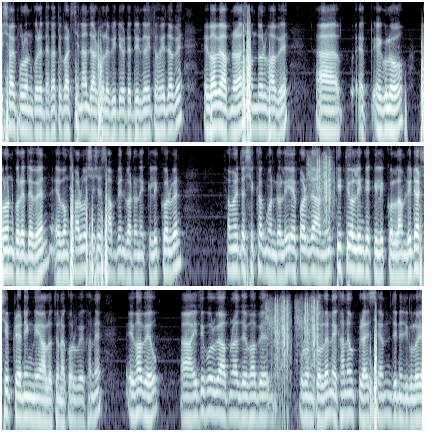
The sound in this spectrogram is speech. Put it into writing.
বিষয় পূরণ করে দেখাতে পারছি না, যার ফলে ভিডিওটা দীর্ঘায়িত হয়ে যাবে। এভাবে আপনারা সুন্দরভাবে এগুলো পূরণ করে দেবেন এবং সর্বশেষে সাবমিট বাটনে ক্লিক করবেন। সম্মানিত শিক্ষক মণ্ডলী, এ পর্যায়ে আমি তৃতীয় লিঙ্কে ক্লিক করলাম। লিডারশিপ ট্রেনিং নিয়ে আলোচনা করব এখানে। এভাবেও ইতিপূর্বে আপনারা যেভাবে পূরণ করলেন, এখানেও প্রায় সেম জিনিসগুলোই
